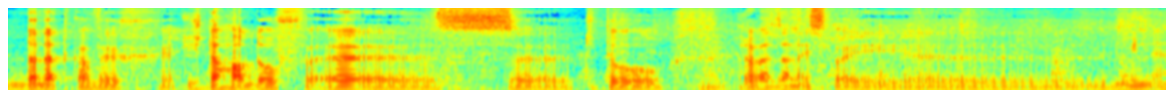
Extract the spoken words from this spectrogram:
dodatkowych jakichś dochodów z tytułu prowadzonej swojej e, gminy,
